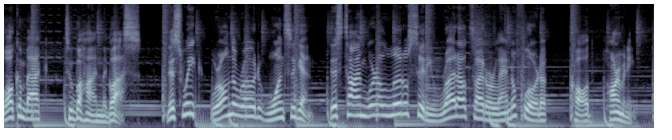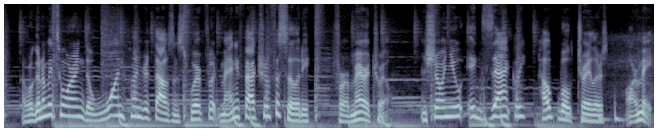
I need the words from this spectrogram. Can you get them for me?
Welcome back to Behind the Glass. This week, we're on the road once again. This time, we're in a little city right outside Orlando, Florida called Harmony. And we're going to be touring the 100,000 square foot manufacturing facility for Ameratrail and showing you exactly how boat trailers are made.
